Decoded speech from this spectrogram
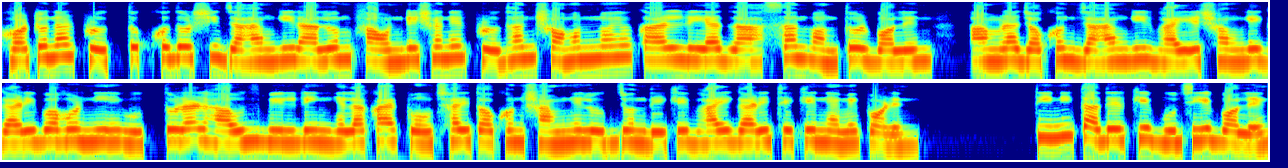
ঘটনার প্রত্যক্ষদর্শী জাহাঙ্গীর আলম ফাউন্ডেশনের প্রধান সমন্বয়ক আল রিয়াদ আহসান অন্তর বলেন আমরা যখন জাহাঙ্গীর ভাইয়ের সঙ্গে গাড়িবহর নিয়ে উত্তরার হাউস বিল্ডিং এলাকায় পৌঁছাই তখন সামনে লোকজন দেখে ভাই গাড়ি থেকে নেমে পড়েন। তিনি তাদেরকে বুঝিয়ে বলেন,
